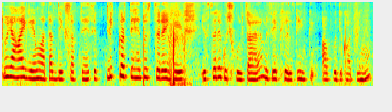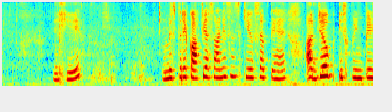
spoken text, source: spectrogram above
तो यहाँ एक गेम आता है देख सकते हैं। इसे क्लिक करते हैं तो इस तरह ये, इस तरह कुछ खुलता है। मैं इसे खेलती हूँ आपको दिखाती हूँ। देखिए। हम इस तरह काफ़ी आसानी से खेल सकते हैं। अब जब स्क्रीन पे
